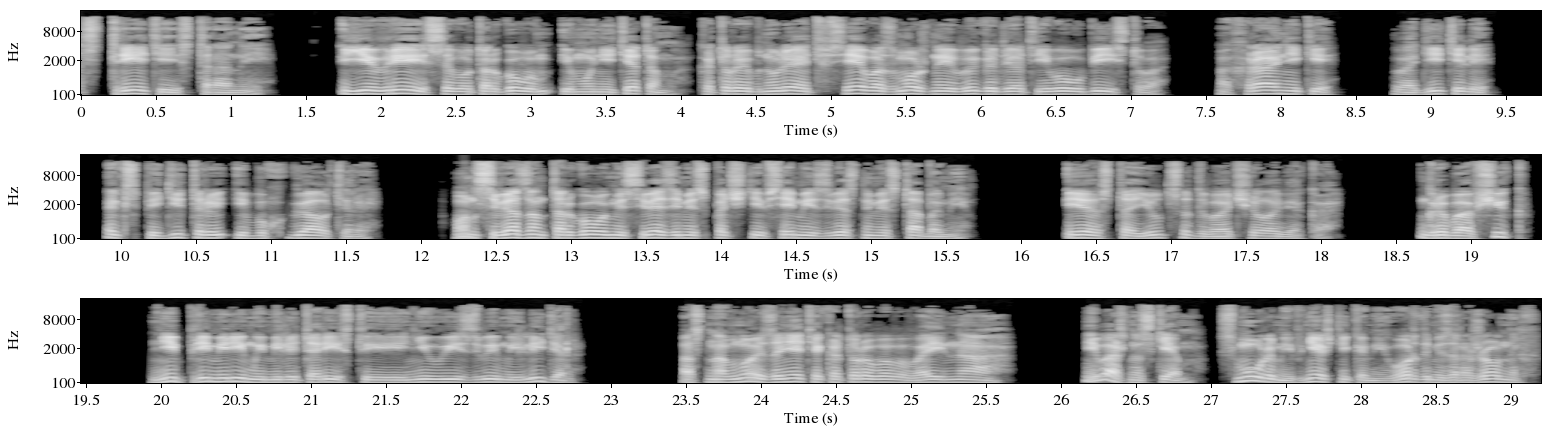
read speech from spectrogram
С третьей стороны еврей с его торговым иммунитетом, который обнуляет все возможные выгоды от его убийства, охранники, водители, экспедиторы и бухгалтеры. Он связан торговыми связями с почти всеми известными стабами. И остаются два человека. Гробовщик, непримиримый милитарист и неуязвимый лидер, основное занятие которого — война. Неважно с кем, с мурами, внешниками, ордами зараженных.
